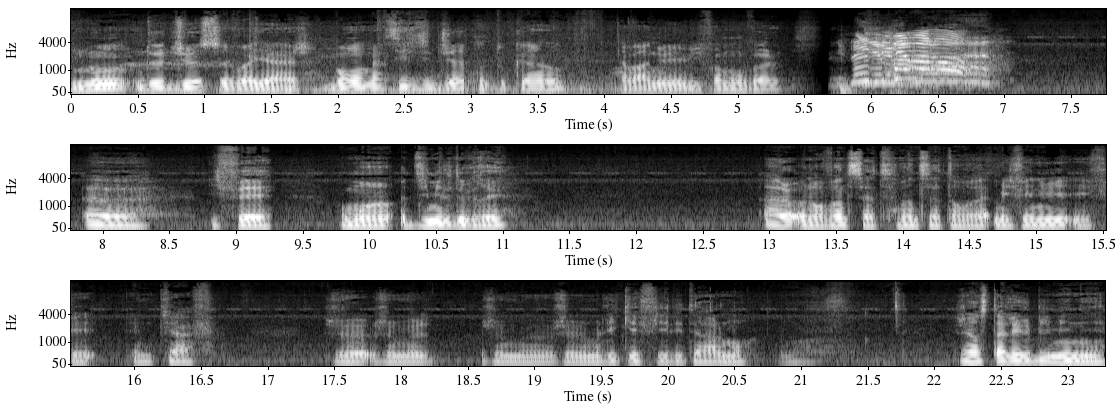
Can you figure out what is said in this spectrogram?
Nom de Dieu ce voyage. Bon, merci EasyJet en tout cas, hein, d'avoir annulé 8 fois mon vol. Euh, il fait au moins 10 000 degrés. Ah non, 27, 27 en vrai. Mais il fait nuit et il fait une caf. Je, je me, je me, je me liquéfie littéralement. J'ai installé le bimini,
